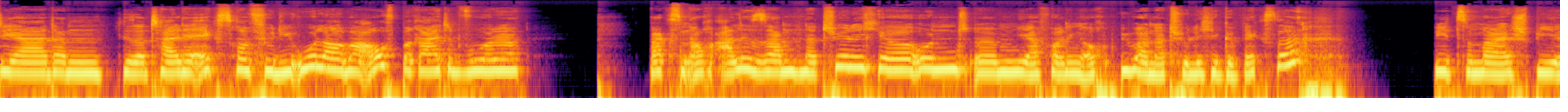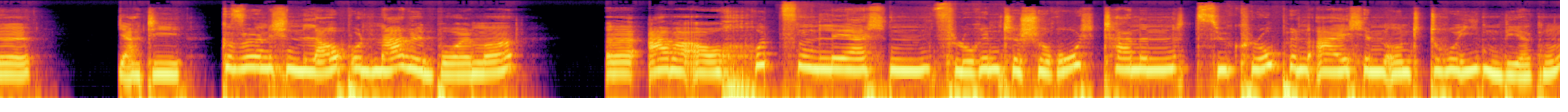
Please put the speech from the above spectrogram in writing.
der dann, dieser Teil, der extra für die Urlauber aufbereitet wurde, wachsen auch allesamt natürliche und ähm, ja, vor allen Dingen auch übernatürliche Gewächse. Wie zum Beispiel ja, die gewöhnlichen Laub- und Nadelbäume, äh, aber auch Hutzenlärchen, florintische Rottannen, Zyklopeneichen und Druidenbirken,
